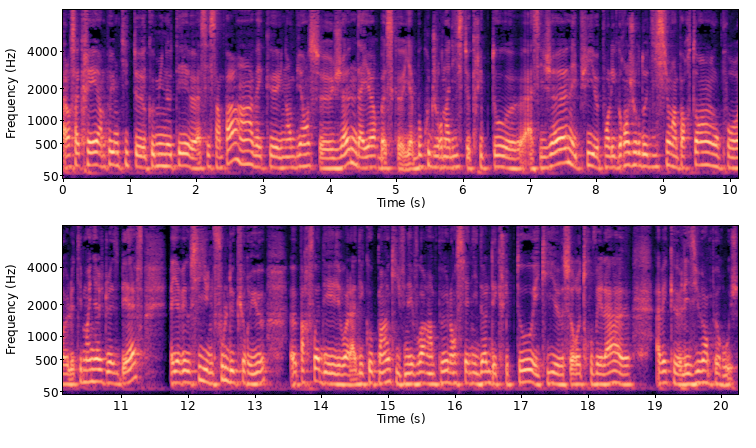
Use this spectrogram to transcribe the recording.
Alors ça crée un peu une petite euh, communauté euh, assez sympa, hein, avec euh, une ambiance jeune d'ailleurs, parce qu'il y a beaucoup de journalistes crypto assez jeunes. Et puis pour les grands jours d'audition importants ou pour le témoignage de SBF, bah, il y avait aussi une foule de curieux, parfois des voilà des copains qui venaient voir un peu l'ancienne idole des cryptos et qui se retrouvaient là avec les yeux un peu rouges.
